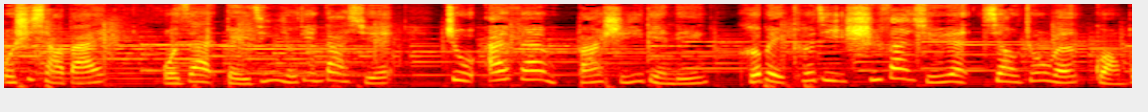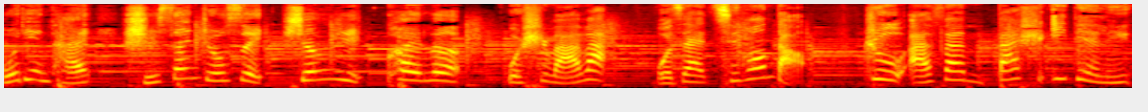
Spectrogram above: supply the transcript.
我是小白，我在北京邮电大学，祝 FM 八十一点零河北科技师范学院校中文广播电台十三周岁生日快乐！我是娃娃，我在秦皇岛，祝 FM 八十一点零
